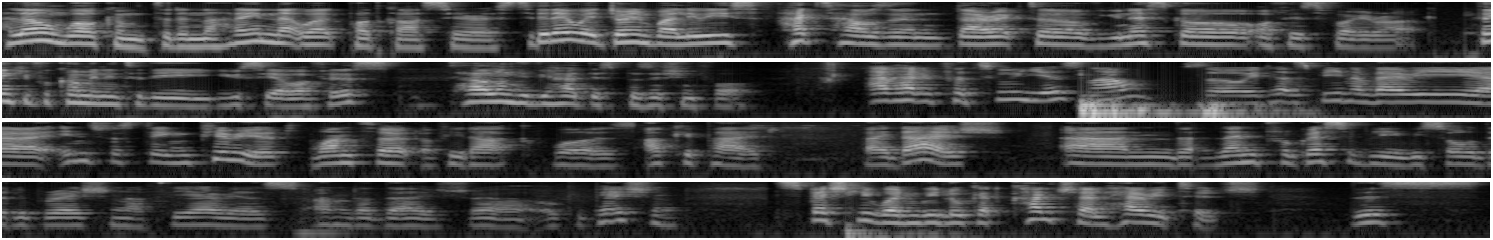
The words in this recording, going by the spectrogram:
Hello and welcome to the Nahrain Network podcast series. Today we're joined by Louise Haxthausen, Director of UNESCO Office for Iraq. Thank you for coming into the UCL office. How long have you had this position for? I've had it for two years now, so it has been a very uh, interesting period. One third of Iraq was occupied by Daesh, and then progressively we saw the liberation of the areas under Daesh uh, occupation. Especially when we look at cultural heritage, this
